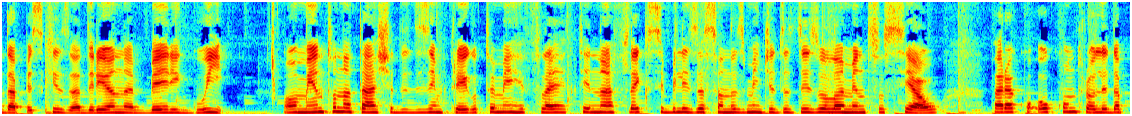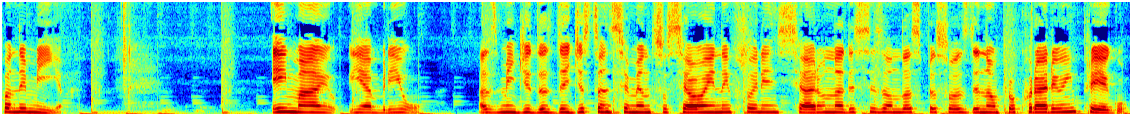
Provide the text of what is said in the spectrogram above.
da pesquisa Adriana Berigui, o aumento na taxa de desemprego também reflete na flexibilização das medidas de isolamento social para o controle da pandemia. Em maio e abril, as medidas de distanciamento social ainda influenciaram na decisão das pessoas de não procurarem um emprego.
